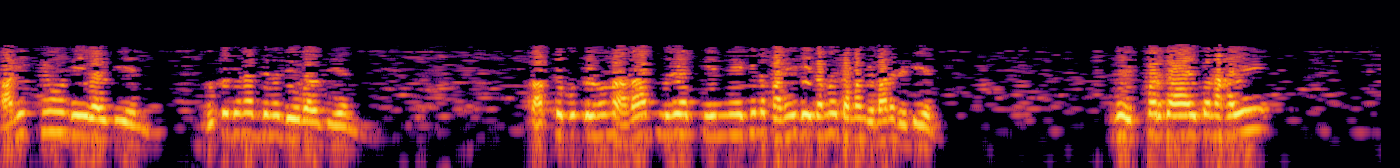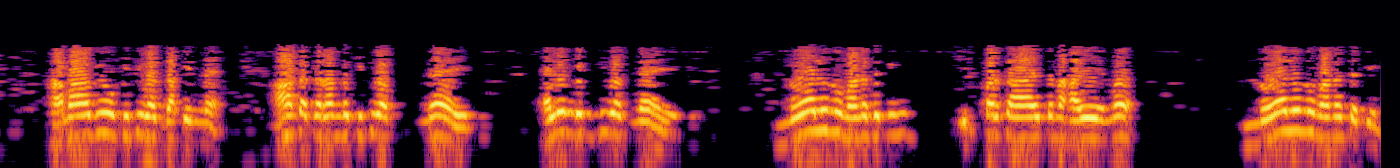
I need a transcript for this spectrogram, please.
අනිත්‍ය දේවල් තියෙන්නේ දුක දෙනක් දෙන දේවල් තියෙන්නේ සත්‍ය පුද්ගල වුණ අනාත්ම දෙයක් තියෙන්නේ කියන පණිවිඩය තමයි තමන්ගේ මනසේ තියෙන්නේ මේ ස්පර්ශ ආයතන හයේ සමාගිය කිසිවක් දකින්නේ ආස කරන්න කිසිවක් නෑ ඒක. ඇලෙන්න කිසිවක් නෑ ඒක. නොයලුණු මනසකින් ස්පර්ශ ආයතන හයේම නොයලුණු මනසකින්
